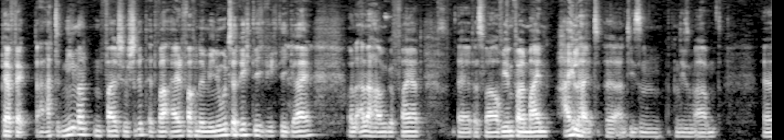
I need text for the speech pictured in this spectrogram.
Perfekt. Da hatte niemand einen falschen Schritt. Etwa einfach eine Minute. Richtig, richtig geil. Und alle haben gefeiert. Äh, das war auf jeden Fall mein Highlight äh, an, diesem, an diesem Abend. Äh,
